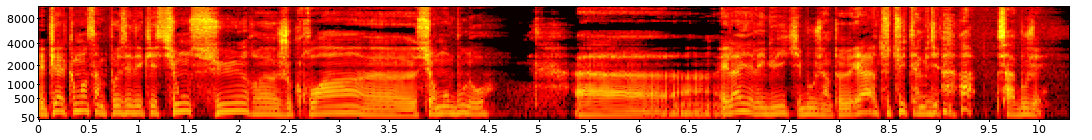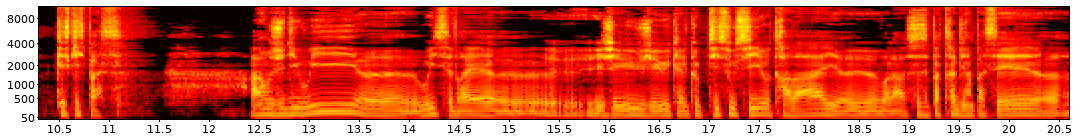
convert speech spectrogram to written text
et puis elle commence à me poser des questions sur, je crois, sur mon boulot. Euh, et là, il y a l'aiguille qui bouge un peu. Et là, tout de suite, elle me dit ah, ça a bougé. Qu'est-ce qui se passe? Alors je dis oui, euh, oui c'est vrai. Euh, j'ai eu j'ai eu quelques petits soucis au travail. Euh, voilà, ça s'est pas très bien passé. Euh.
